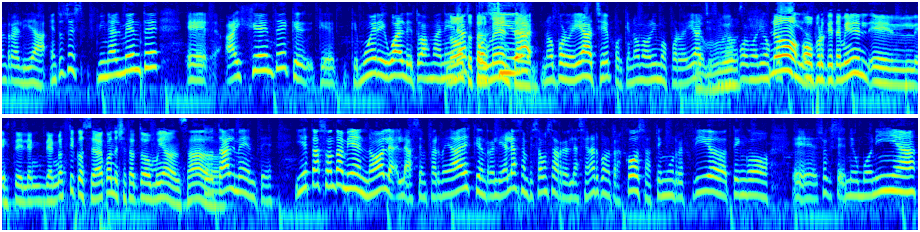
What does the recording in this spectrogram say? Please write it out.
en realidad. Entonces, finalmente, eh, hay gente que, que, que muere igual de todas maneras No, por. SIDA, no por VIH, porque no morimos por VIH, sino por morimos no, por SIDA. o porque también el, el, este, el diagnóstico se da cuando ya está todo muy avanzado. Totalmente. Y estas son también, ¿no? La- las enfermedades que en realidad las empezamos a relacionar con otras cosas. Tengo un resfrío, tengo, eh, yo qué sé, neumonía.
